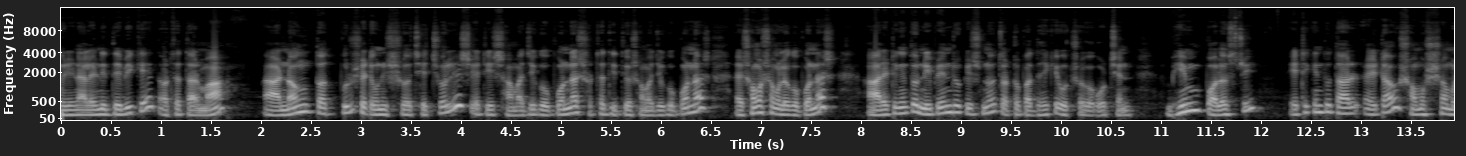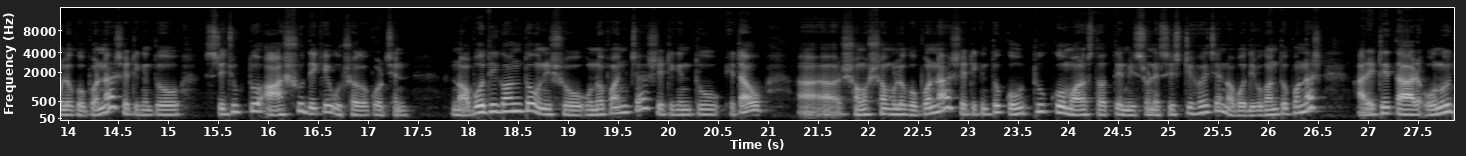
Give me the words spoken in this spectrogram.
মৃণালিনী দেবীকে, অর্থাৎ তার মা নং তৎপুরুষ এটা উনিশশো ছেচল্লিশ এটি সামাজিক উপন্যাস অর্থাৎ দ্বিতীয় সামাজিক উপন্যাস আহ, সমস্যামূলক উপন্যাস আর এটি কিন্তু নৃপেন্দ্র কৃষ্ণ চট্টোপাধ্যায়কে উৎসর্গ করছেন। ভীম পলশ্রী এটি কিন্তু তার এটাও সমস্যামূলক উপন্যাস এটি কিন্তু শ্রীযুক্ত আশু দেখে উৎসর্গ করছেন। নবদিগন্ত উনিশশো উনপঞ্চাশ এটি কিন্তু এটাও সমস্যামূলক উপন্যাস এটি কিন্তু কৌতুক ও মনস্তত্ত্বের মিশ্রণের সৃষ্টি হয়েছে নবদিগন্ত উপন্যাস আর এটি তার অনুজ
